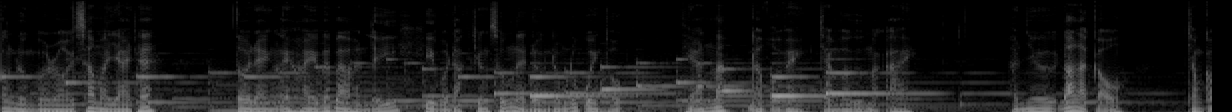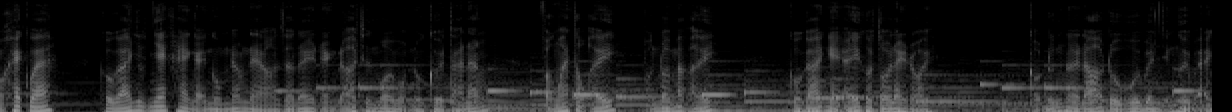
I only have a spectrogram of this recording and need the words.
Con đường vừa rồi sao mà dài thế? Tôi đang loay hoay với bao hành lý Khi vừa đặt chân xuống lề đường đông đúc quen thuộc Thì ánh mắt đã vội vàng chạm vào gương mặt ai. Hình như đó là cậu. Trông cậu khác quá. Cô gái nhút nhát hay ngại ngùng năm nào, Giờ đây rạng rỡ trên môi một nụ cười tỏa nắng. Vẫn mái tóc ấy Vẫn đôi mắt ấy Cô gái ngày ấy của tôi đây rồi. Cậu đứng nơi đó đùa vui bên những người bạn.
